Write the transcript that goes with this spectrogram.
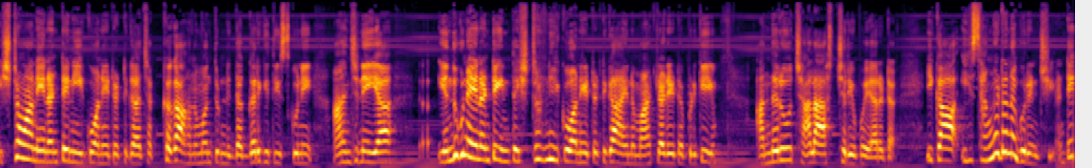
ఇష్టమా నేనంటే నీకు అనేటట్టుగా చక్కగా హనుమంతుడిని దగ్గరికి తీసుకుని ఆంజనేయ ఎందుకు నేనంటే ఇంత ఇష్టం నీకు? అనేటట్టుగా ఆయన మాట్లాడేటప్పటికి అందరూ చాలా ఆశ్చర్యపోయారట. ఇక ఈ సంఘటన గురించి అంటే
